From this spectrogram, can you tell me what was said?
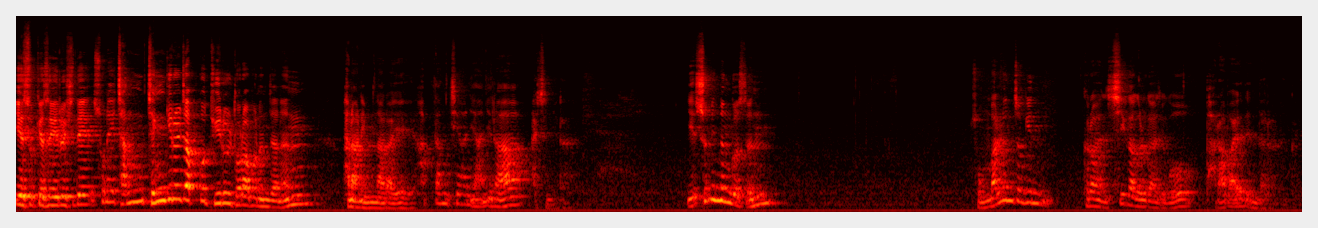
예수께서 이르시되 손에 장, 쟁기를 잡고 뒤를 돌아보는 자는 하나님 나라에 합당치 아니하니라 하시니라. 예수 믿는 것은 종말론적인 그러한 시각을 가지고 바라봐야 된다라는 거예요.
